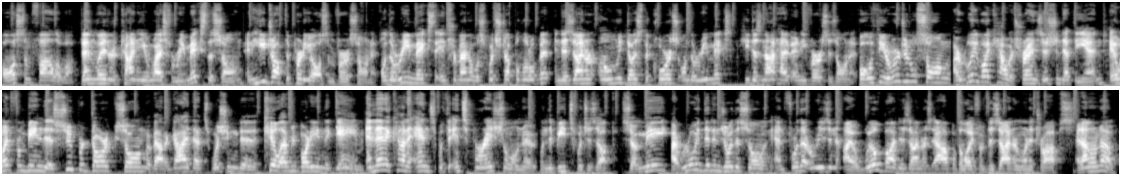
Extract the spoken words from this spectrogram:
awesome follow-up. Then later, Kanye West remixed the song, and he dropped a pretty awesome verse on it. On the remix, the instrumental was switched up a little bit, and Desiigner only does the chorus on the remix. He does not have any verses on it. But with the original song, I really like how it transitioned at the end. It went from being this super dark song about a guy that's wishing to kill everybody in the game, and then it kind of ends with the inspirational note when the beat switches up. So me, I really did enjoy the song, and for that reason, I will buy Desiigner's album, The Life of Desiigner, when it drops. And I don't know,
